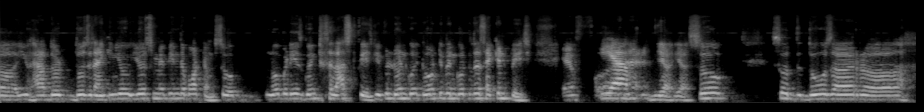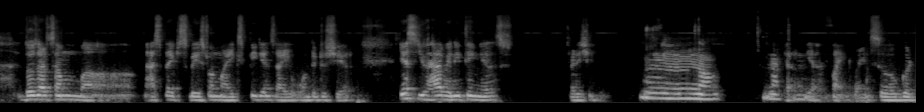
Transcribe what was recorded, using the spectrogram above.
uh, you have the, those ranking you, yours maybe in the bottom. So nobody is going to the last page. People don't go don't even go to the second page. If, yeah uh, yeah. Yeah so so th- those are uh, those are some uh, aspects based on my experience i wanted to share. Yes you have anything else Tradition? Mm, no Nothing. Yeah, yeah, fine, fine. So good.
